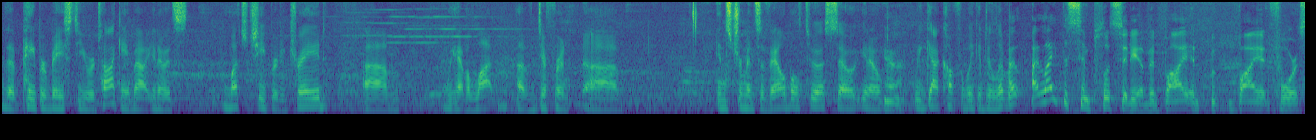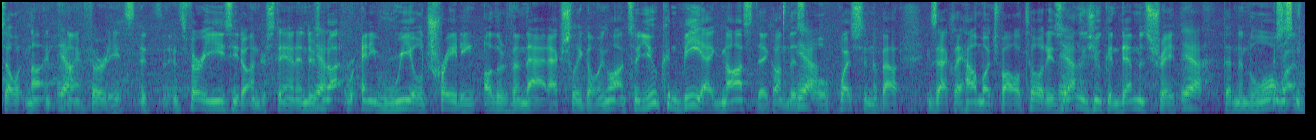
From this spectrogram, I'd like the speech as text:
the paper-based you were talking about. You know, it's much cheaper to trade. Um, we have a lot of different uh, instruments available to us. So you know, Yeah. we got comfortable we could deliver. I, I like the simplicity of it. Buy it, buy it four, sell it nine Yeah. nine thirty. It's, it's it's very easy to understand, and there's Yeah. not any real trading other than that actually going on. So you can be agnostic on this whole question about exactly how much volatility, as long as you can demonstrate that in the long Just- run,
